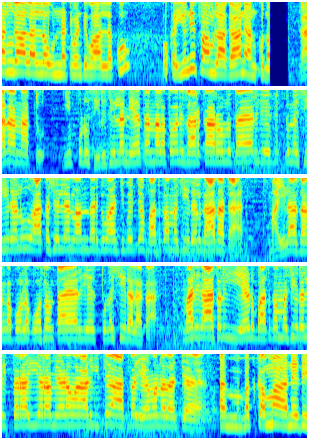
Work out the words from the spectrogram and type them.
సంఘాలలో ఉన్నటువంటి వాళ్ళకు ఒక యూనిఫామ్ లాగా అని అనుకున్నాం కాదన్నట్టు ఇప్పుడు సిరిసిల్ల నేతన్నలతోని సర్కారోళ్ళు తయారు చేపిస్తున్న చీరలు ఆకశల్యాలు అందరికి పంచిపెట్టే బతుకమ్మ చీరలు కాదట. మహిళా సంఘపుల కోసం తయారు చేస్తున్న చీరలట. మరి అసలు ఈ ఏడు బతుకమ్మ చీరలు ఇత్తరా ఇయ్యరా మేడం అని అడిగితే అక్క ఏమన్నదంటే? బతుకమ్మ అనేది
